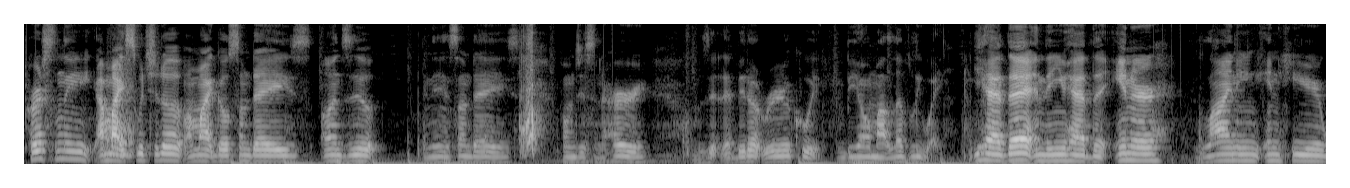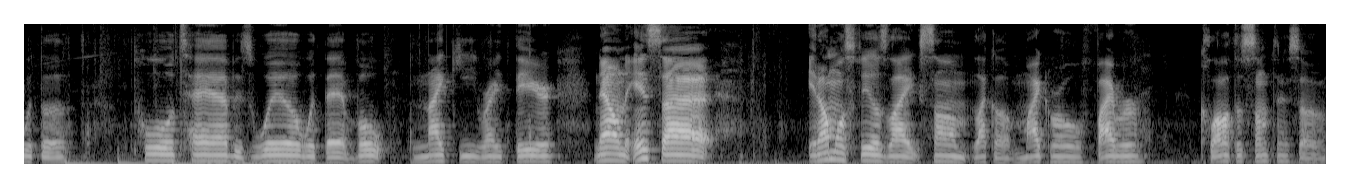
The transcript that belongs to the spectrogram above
personally, I might switch it up. I might go some days unzip and then some days if I'm just in a hurry, I'm gonna zip that bit up real quick and be on my lovely way. You have that and then you have the inner lining in here with the pull tab as well with that Volt Nike right there. Now on the inside, it almost feels like some like a microfiber cloth or something. So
